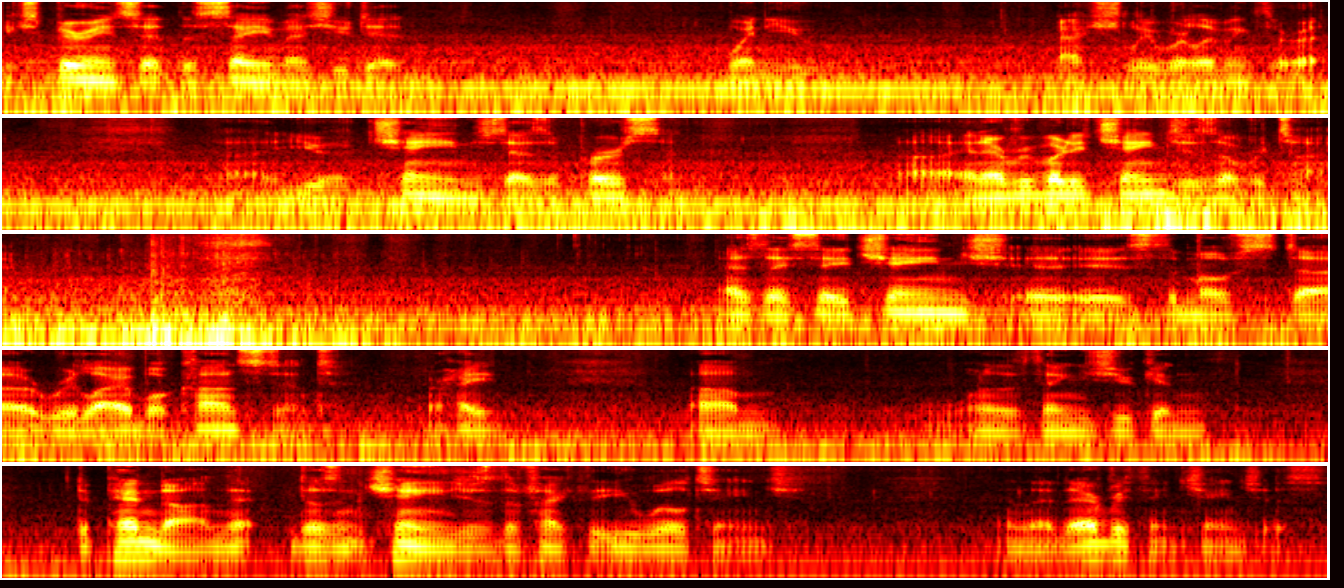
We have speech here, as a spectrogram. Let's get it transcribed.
experience it the same as you did when you actually we're living through it uh, you have changed as a person uh, and everybody changes over time as they say change is the most uh, reliable constant right um, one of the things you can depend on that doesn't change is the fact that you will change and that everything changes.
